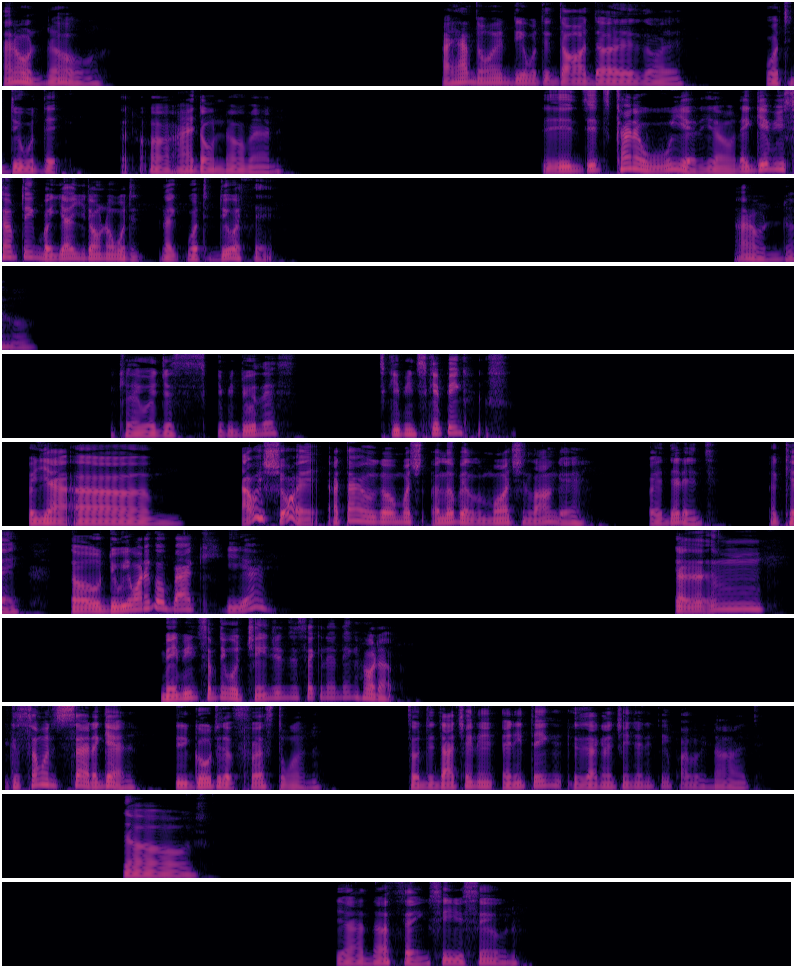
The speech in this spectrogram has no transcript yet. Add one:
I don't know. I have no idea what the doll does or what to do with it. Uh, I don't know, man. It, it's kind of weird, you know. They give you something, but yeah, you don't know what to like what to do with it. I don't know. Okay, we're just skipping through this. Skipping, skipping. but yeah, um, I was short. I thought it would go much, a little bit much longer, but it didn't. Okay, so do we want to go back here? Yeah, um, maybe something will change in the second ending. Hold up. Because someone said again to go to the first one. So did that change anything? Is that gonna change anything? Probably not. No. Yeah, nothing. See you soon.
